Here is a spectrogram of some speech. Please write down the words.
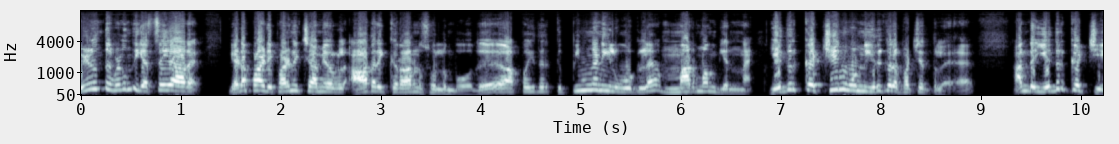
விழுந்து விழுந்து எஸ்ஐஆர் எடப்பாடி பழனிசாமி அவர்கள் ஆதரிக்கிறார்னு சொல்லும்போது அப்ப இதற்கு பின்னணியில் ஊர்ல மர்மம் என்ன? எதிர்கட்சின்னு ஒண்ணு இருக்கிற பட்சத்துல அந்த எதிர்க்கட்சி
